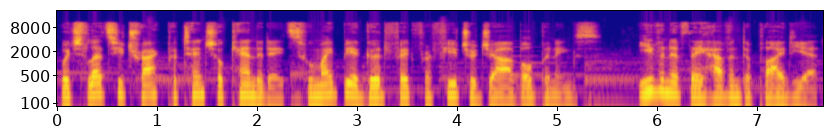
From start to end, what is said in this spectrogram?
which lets you track potential candidates who might be a good fit for future job openings, even if they haven't applied yet.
